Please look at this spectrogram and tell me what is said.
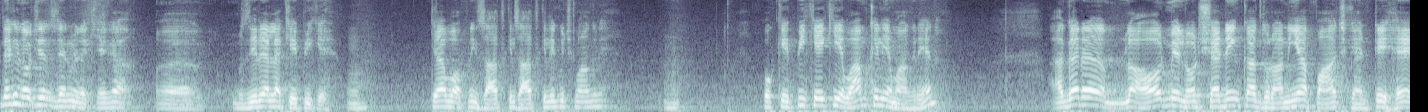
देखिए दो चीज़ जहन में रखिएगा। वज़ीर अला के पी के। हम्म। क्या वो अपनी ज़ात के ज़ात के लिए कुछ मांग रहे हैं? हम्म। वो के पी के की आवाम के लिए मांग रहे हैं ना। अगर लाहौर में लोड शेडिंग का दुरानिया पाँच घंटे है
